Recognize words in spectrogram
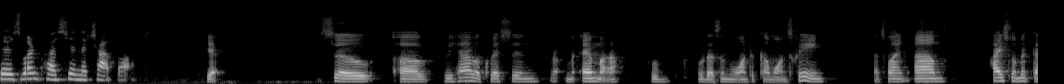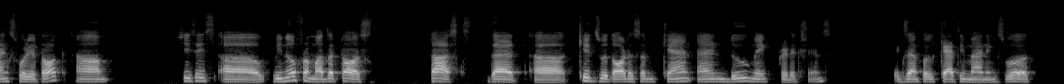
there's one question in the chat box yeah so uh, we have a question from emma who who doesn't want to come on screen, that's fine. Um, hi, Shlomit, thanks for your talk. Um, she says, uh, we know from other tasks, tasks that uh, kids with autism can and do make predictions. Example, Kathy Manning's work.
